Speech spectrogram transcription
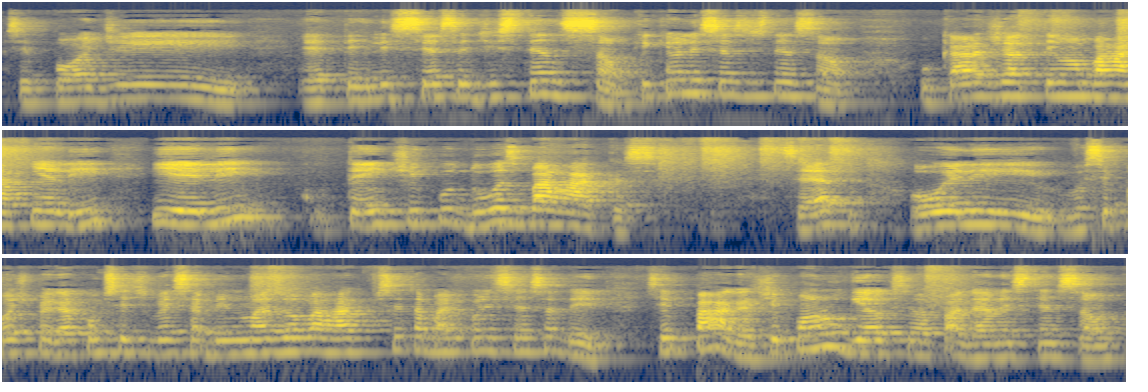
Você pode é, ter licença de extensão. O que, que é uma licença de extensão? O cara já tem uma barraquinha ali e ele tem tipo duas barracas, certo? Ou ele, você pode pegar como se ele estivesse abrindo mais uma barraca você trabalha com licença dele. Você paga, tipo um aluguel que você vai pagar na extensão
